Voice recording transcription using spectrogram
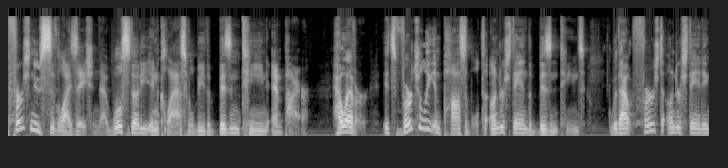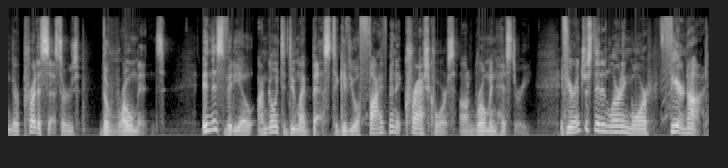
The first new civilization that we'll study in class will be the Byzantine Empire. However, it's virtually impossible to understand the Byzantines without first understanding their predecessors, the Romans. In this video, I'm going to do my best to give you a 5 minute crash course on Roman history. If you're interested in learning more, fear not.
